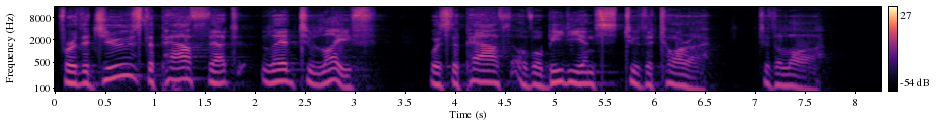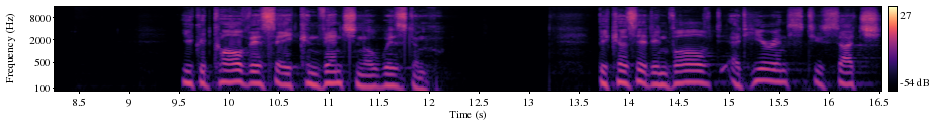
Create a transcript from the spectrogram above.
For the Jews, the path that led to life was the path of obedience to the Torah, to the law. You could call this a conventional wisdom because it involved adherence to such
